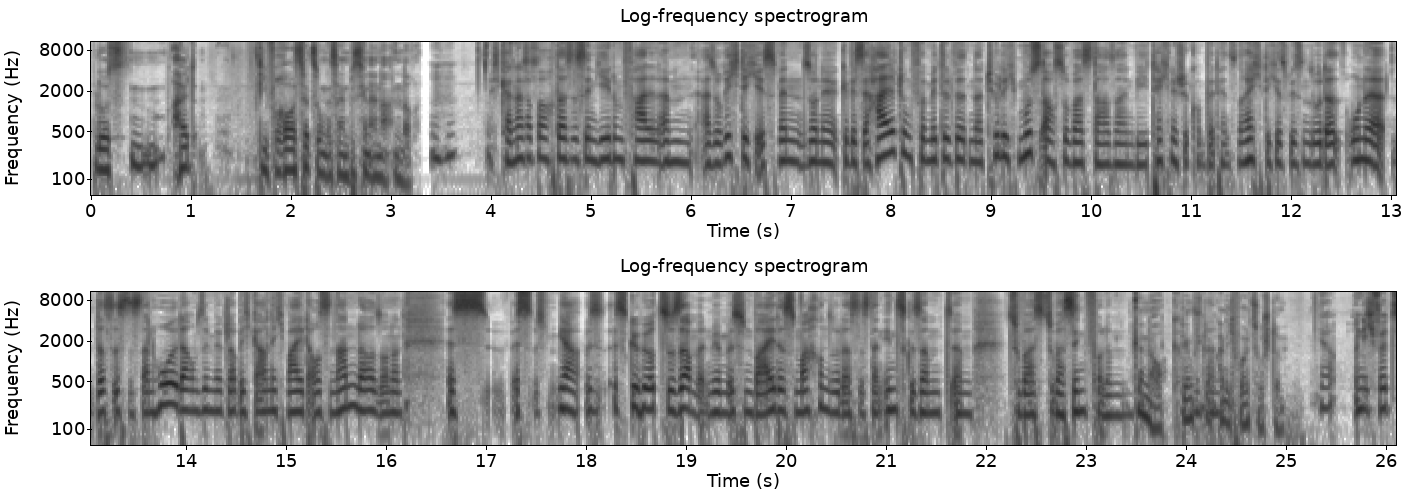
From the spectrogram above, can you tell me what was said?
bloß halt die Voraussetzung ist ein bisschen eine andere. Mhm. Ich kann das. Aber auch, dass es in jedem Fall ähm, also richtig ist, wenn so eine gewisse Haltung vermittelt wird. Natürlich muss auch sowas da sein wie technische Kompetenzen, rechtliches Wissen. So, dass, ohne das ist es dann hohl. Darum sind wir, glaube ich, gar nicht weit auseinander, sondern es, es, ja, es, es gehört zusammen. Wir müssen beides machen, so dass es dann insgesamt ähm, zu was zu was Sinnvollem. Genau, dem kann ich voll zustimmen. Ja, und ich würde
